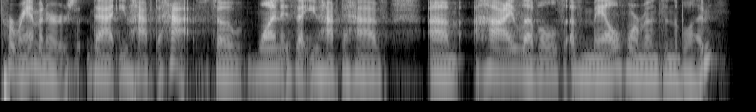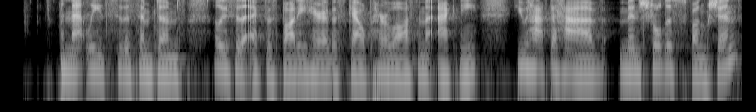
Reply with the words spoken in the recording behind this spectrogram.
parameters that you have to have. So, one is that you have to have um, high levels of male hormones in the blood. And that leads to the symptoms, at least to the excess body hair, the scalp hair loss, and the acne. You have to have menstrual dysfunction,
